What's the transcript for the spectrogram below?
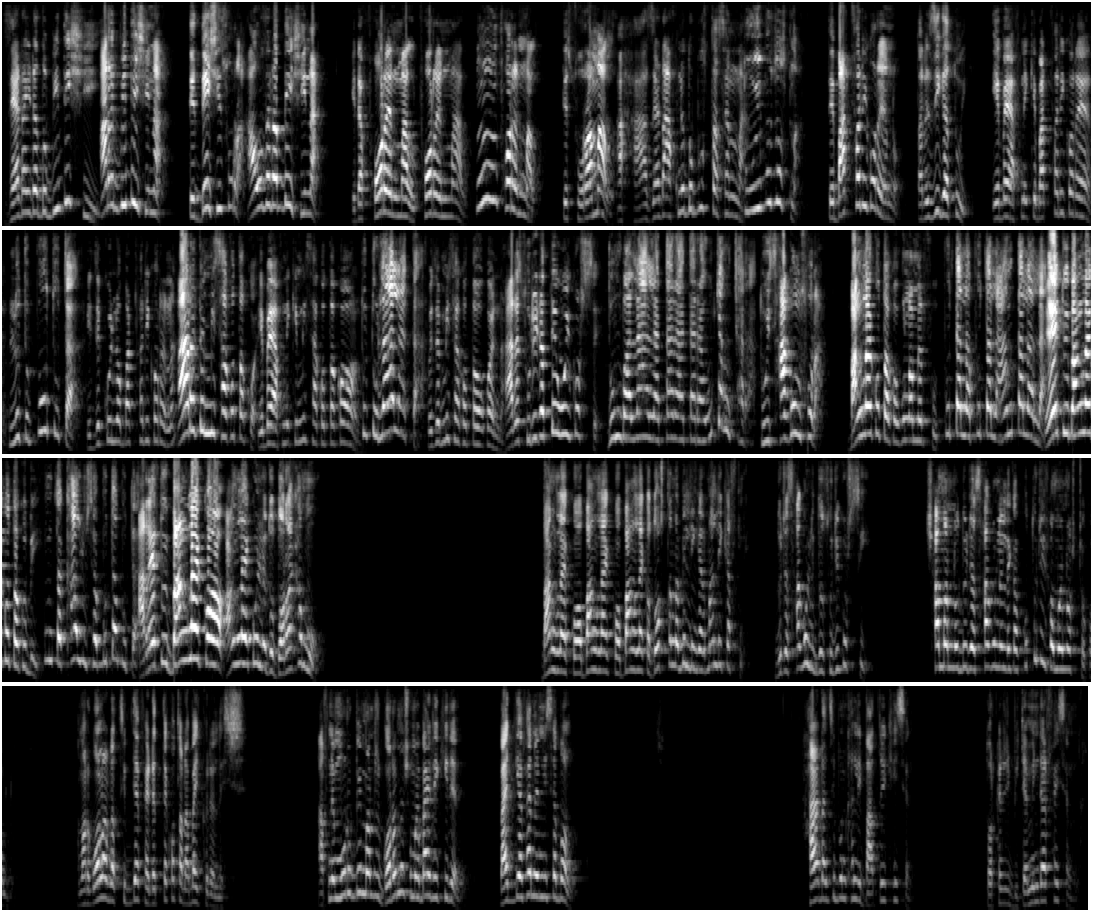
যেটা এটা তো বিদেশি। আরে বিদেশি না তে দেশি চোরা। আও যেটা দেশি না এটা ফরেন মাল ফরেন মাল। হুম ফরেন মাল তে চোরা মাল। আহা যেটা আপনি তো বুঝতেছেন না। তুই বুঝোস না। তে বাটফারি করে এনো তারে জিগা তুই। এবার আপনি কি বাটফারি করেন? putu ta. এই যে কইলো বাটফারি করে না? আরে তে মিছা কথা কয়। এবার আপনি কি মিছা কথা কন? Tutu lala ta. ওই যে মিছা কথাও কয় না। আরে চুরিটাতে ওই করছে। Dumba lala tara tara uchang chara. তুই ছাগল চোরা বাংলায় কথা ক গোলামের ফুট Putala putala antalala. এই তুই বাংলায় কথা কবি? kalu sa buta buta. আরে তুই বাংলায় ক। বাংলায় কইলে তো ধরা খামু। বাংলায় ক বাংলায় ক বাংলায় ক। দশতলা বিল্ডিং এর মালিক আপনি। দুইটা ছাগলই তো চুরি করছি। সামান্য দুইটা ছাগলের লেখা কতটি সময় নষ্ট করল? আমার গলাটা চিপ দিয়ে থেকে কথাটা বাইক করে লিস আপনি মুরব্বী মানুষ, গরমের সময় বাইরে কিরেন বাইক গিয়ে ফ্যানের নিছে বল। হারাটা জীবন খালি বাতই খাইছেন। তরকারির ভিটামিন ডার খাইছেন না।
